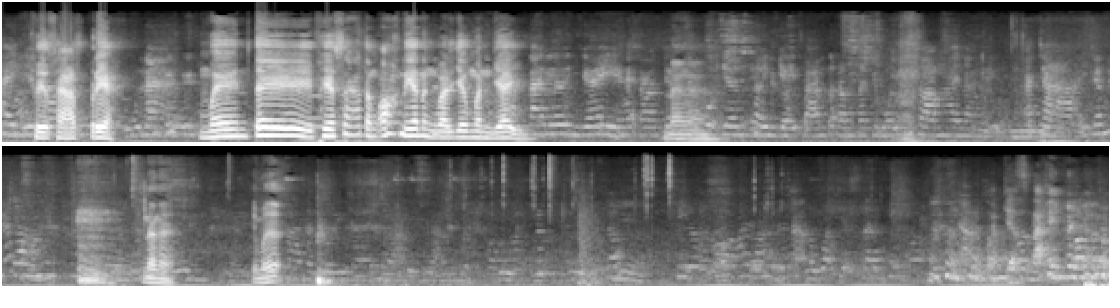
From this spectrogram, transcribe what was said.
ហើយយើងភាសាព្រះណាមែនទេភាសាទាំងអស់គ្នានឹងបើយើងមិននិយាយដែលលើនិយាយឲ្យដល់ហ្នឹងហើយពួកយើងឃើញនិយាយបានត្រឹមតែជាមួយផ្សំហើយនឹងអាចារ្យអីចឹងណាហ្នឹងហើយយល់មើលគាត់ជាក់ស្ដែង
